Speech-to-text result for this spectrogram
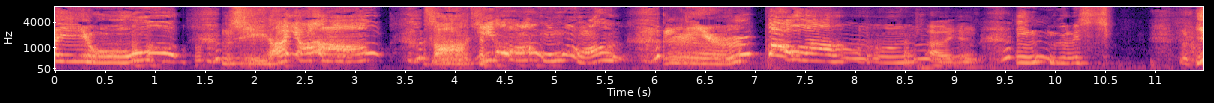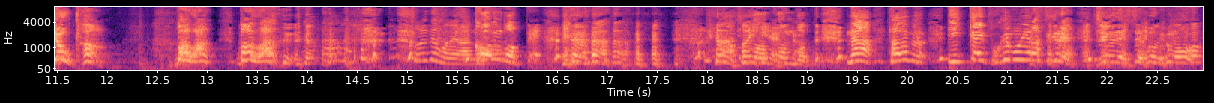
あーいいよー時代よー先のニューパワーイングリッシュよかんバウワンバウワン。それでもねあのコンボって。で何このコンボって。なあ頼む一回ポケモンやらせてくれ。充電してるポケモンを。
